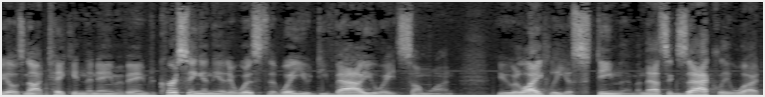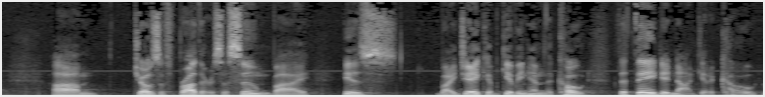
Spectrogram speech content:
Bill is not taking the name of aim. Cursing in the other was the way you devaluate someone. You lightly esteem them. And that's exactly what um, Joseph's brothers assumed by his by Jacob giving him the coat, that they did not get a coat.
